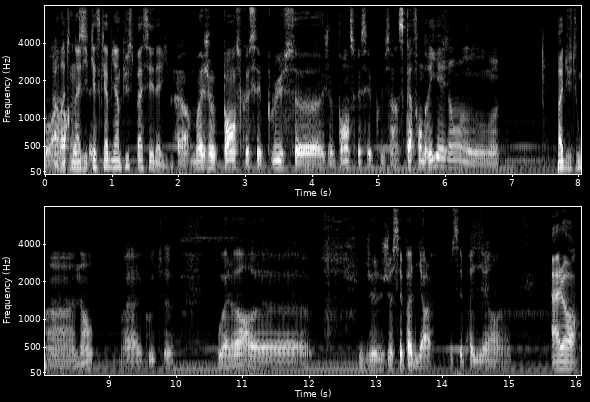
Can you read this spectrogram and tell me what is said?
Bon, alors, à ton avis, qu'est-ce qui a bien pu se passer, David? Alors moi, je pense que c'est plus, euh, je pense que c'est plus un scaphandrier, non Pas du tout. non? Bah, écoute, euh, ou alors, euh, je, je sais pas dire là. Je sais pas dire. Alors,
